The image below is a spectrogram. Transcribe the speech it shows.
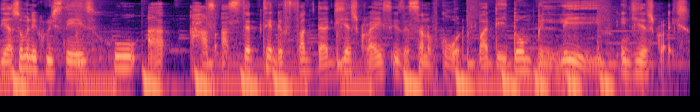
There are so many Christians who are has accepted the fact that Jesus Christ is the Son of God, but they don't believe in Jesus Christ.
